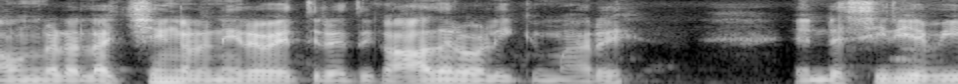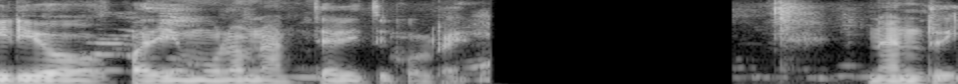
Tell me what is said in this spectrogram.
அவங்களோட லட்சியங்களை நிறைவேற்றுறதுக்கு ஆதரவு அளிக்குமாறு என்ற சிறிய வீடியோ பதிவு மூலம் நான் தெரிவித்துக் கொள்கிறேன் நன்றி.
